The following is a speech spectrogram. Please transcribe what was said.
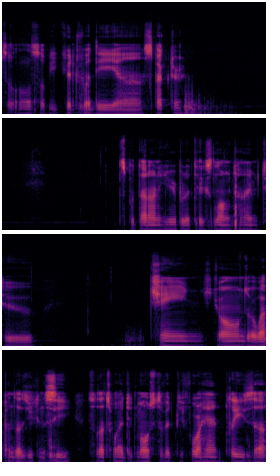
So also be good for the uh, Spectre. Let's put that on here but it takes a long time to change drones or weapons as you can see. So that's why I did most of it beforehand. Please uh,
